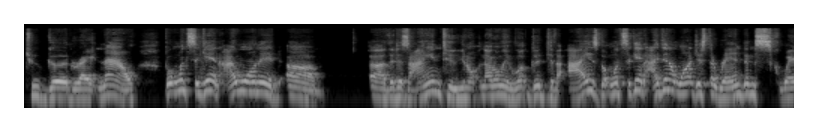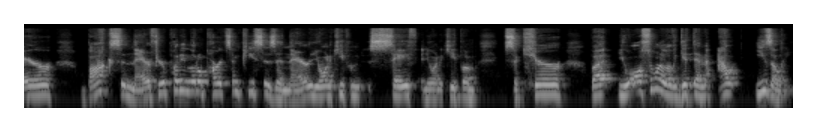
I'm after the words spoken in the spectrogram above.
too good right now. But once again, I wanted um, uh, the design to you know not only look good to the eyes, but once again, I didn't want just a random square box in there. If you're putting little parts and pieces in there, you want to keep them safe and you want to keep them secure, but you also want to be able to get them out easily.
